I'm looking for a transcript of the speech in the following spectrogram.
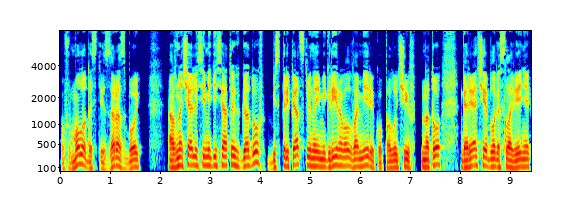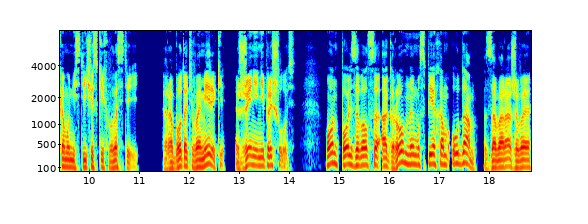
в молодости за разбой, а в начале 70-х годов беспрепятственно эмигрировал в Америку, получив на то горячее благословение коммунистических властей. Работать в Америке Жене не пришлось. Он пользовался огромным успехом у дам, завораживая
